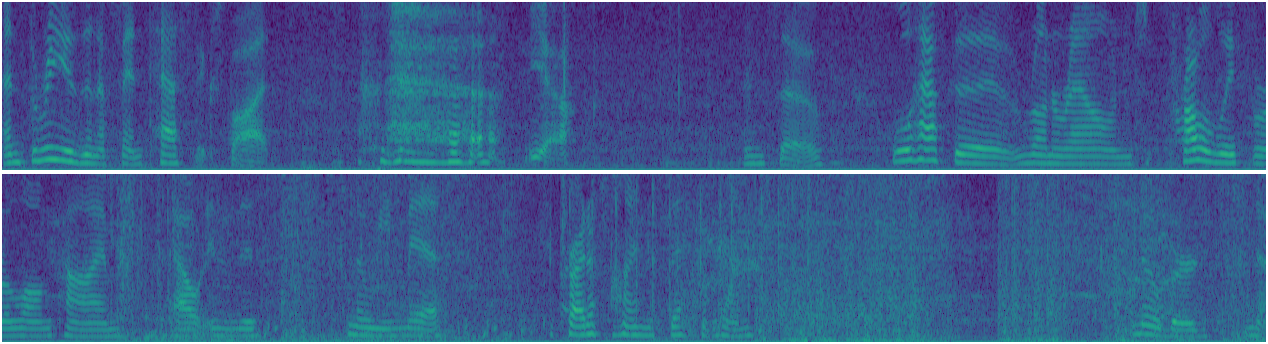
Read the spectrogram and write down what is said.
and three is in a fantastic spot, yeah. And so we'll have to run around probably for a long time out in this snowy mess to try to find the second one. No bird, no,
